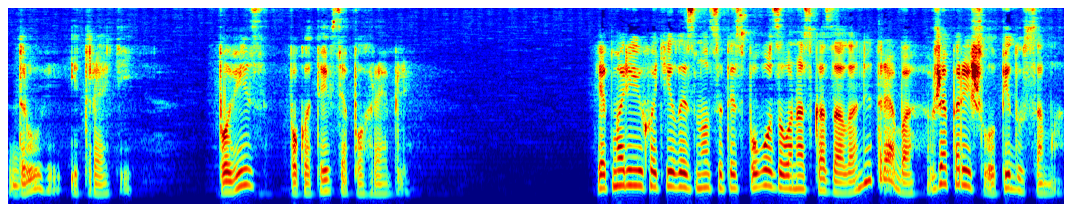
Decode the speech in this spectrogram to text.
другий і третій. Повіз покотився по греблі. Як Марію хотіли зносити з повозу, вона сказала не треба, вже перейшло, піду сама.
